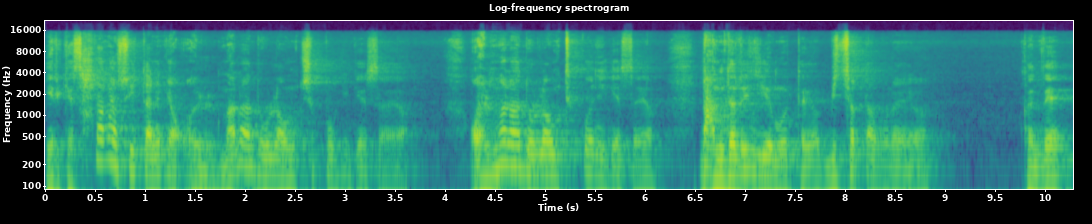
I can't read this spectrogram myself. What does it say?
이렇게 살아갈 수 있다는 게 얼마나 놀라운 축복이겠어요. 얼마나 놀라운 특권이겠어요. 남들은 이해 못해요. 미쳤다고 그래요. 그런데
